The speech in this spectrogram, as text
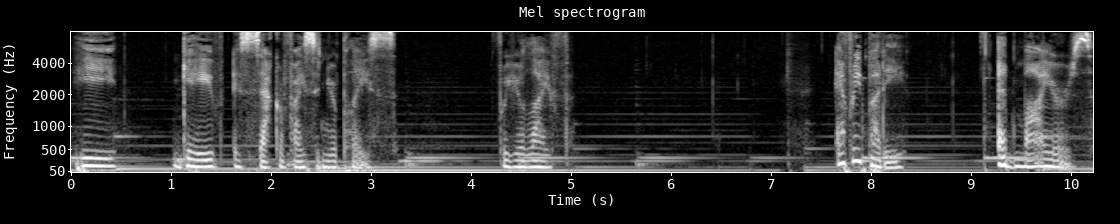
He gave a sacrifice in your place for your life. Everybody admires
